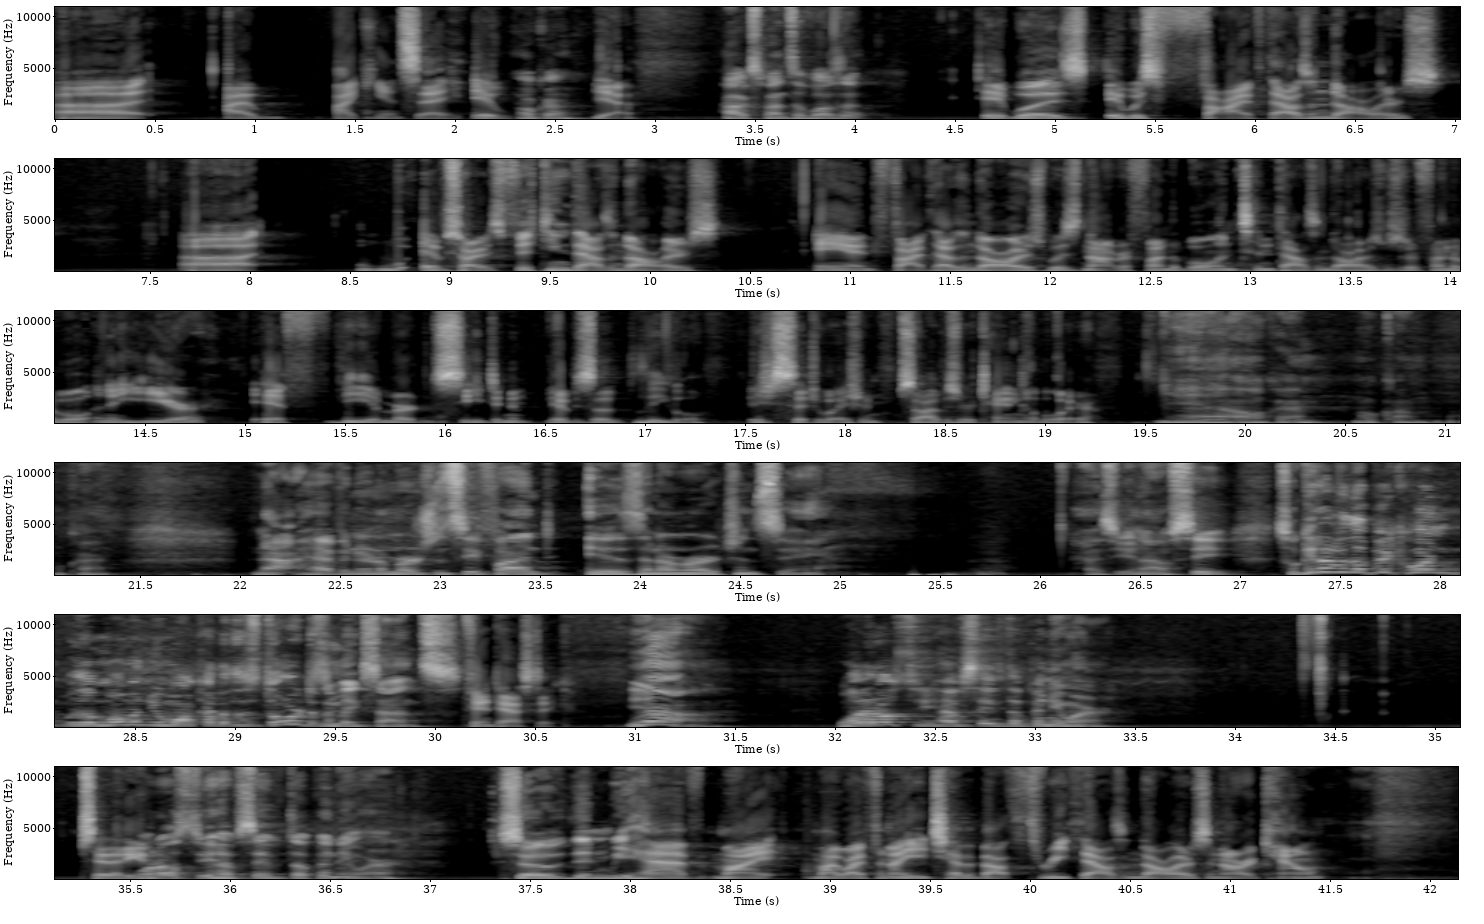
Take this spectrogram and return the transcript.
Uh I I can't say. It Okay. yeah. How expensive was it? It was it was five thousand dollars. Uh, w- sorry, it was fifteen thousand dollars, and five thousand dollars was not refundable, and ten thousand dollars was refundable in a year if the emergency didn't. It was a legal situation, so I was retaining a lawyer. Yeah, okay. Okay. Okay. Not having an emergency fund is an emergency. As you now see. So get out of the Bitcoin the moment you walk out of this door doesn't make sense. Fantastic. Yeah. What else do you have saved up anywhere? Say that again. What else do you have saved up anywhere? So then we have my my wife and I each have about three thousand dollars in our account.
